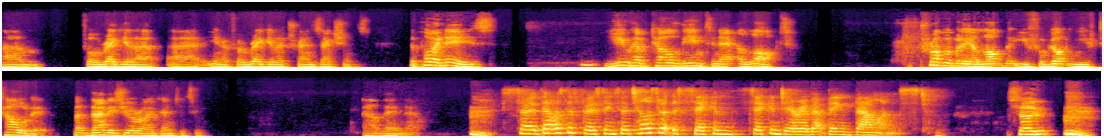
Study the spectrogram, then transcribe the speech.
um, for regular uh, you know for regular transactions? The point is, you have told the internet a lot, probably a lot that you've forgotten you've told it, but that is your identity out there now so that was the first thing. So tell us about the second second area about being balanced. So,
